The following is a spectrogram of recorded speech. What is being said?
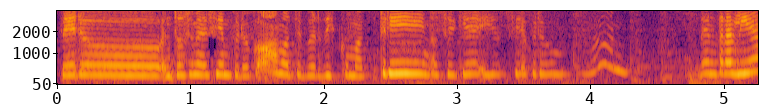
Pero, entonces me decían, pero ¿cómo te perdís como actriz? No sé qué. Y yo decía, pero, bueno, en realidad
